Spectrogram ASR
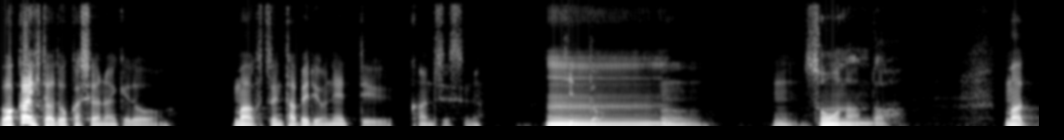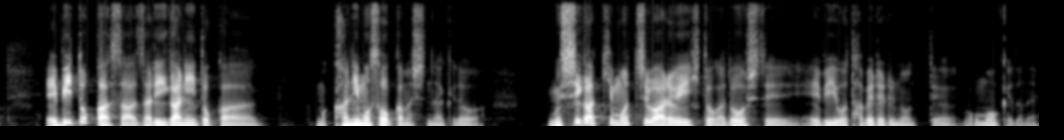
若い人はどうか知らないけど、まあ普通に食べるよねっていう感じですね。うーん。うん。うん。そうなんだ。まあ、エビとかさ、ザリガニとか、まあ、カニもそうかもしれないけど、虫が気持ち悪い人がどうしてエビを食べれるのって思うけどね。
